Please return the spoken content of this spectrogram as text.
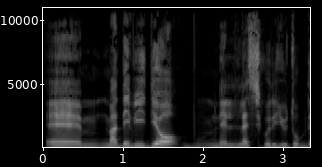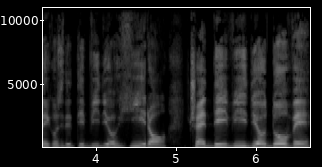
ehm, ma dei video nel lessico di YouTube dei cosiddetti video hero, cioè dei video dove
